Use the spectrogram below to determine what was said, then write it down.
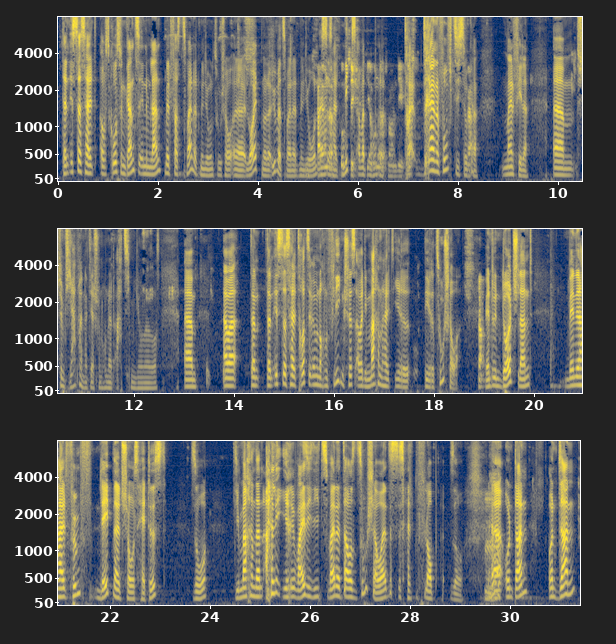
dann ist das halt aufs Große und Ganze in einem Land mit fast 200 Millionen Zuschauer, äh, Leuten oder über 200 Millionen, ist das halt 350, nichts, aber 400 waren die. Drei- 350 sogar. Ja. Mein Fehler. Ähm, stimmt, Japan hat ja schon 180 Millionen oder was. Ähm, aber dann, dann ist das halt trotzdem immer noch ein Fliegenschiss, aber die machen halt ihre, ihre Zuschauer. Ja. Wenn du in Deutschland, wenn du halt fünf Late-Night-Shows hättest, so, die machen dann alle ihre, weiß ich nicht, 200.000 Zuschauer, das ist halt ein Flop, so. Äh, und dann, und dann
